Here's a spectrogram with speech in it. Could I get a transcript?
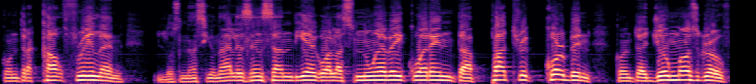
contra Carl Freeland. Los Nacionales en San Diego a las 9 y 40. Patrick Corbin contra Joe Musgrove.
